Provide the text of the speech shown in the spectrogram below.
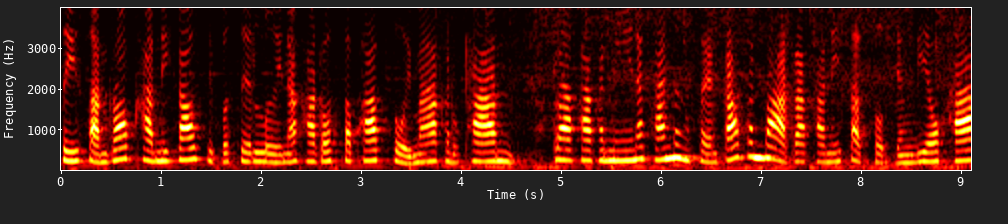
สีสันรอบคันนี่ 90%เลยนะคะ รถสภาพสวยมากค่ะทุกท่าน ราคาคันนี้นะคะ 1,900 บาท ราคานี้ตัดสดอย่างเดียวค่ะ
